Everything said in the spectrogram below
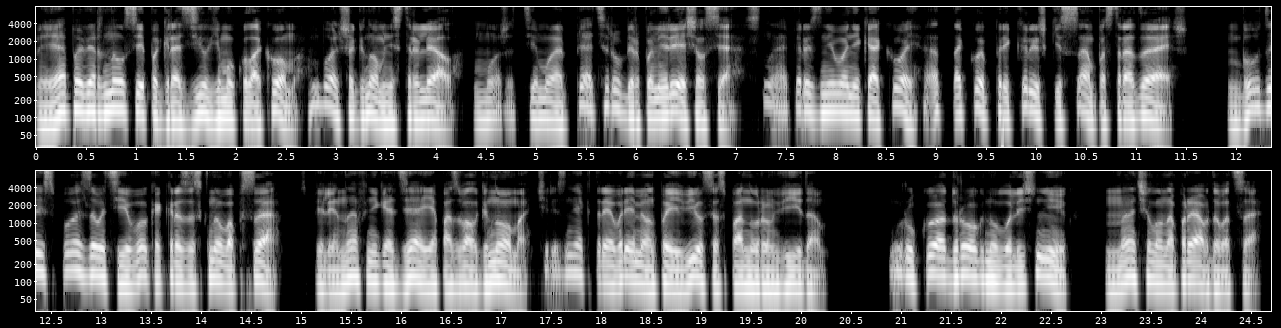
Я повернулся и погрозил ему кулаком. Больше гном не стрелял. Может, ему опять Рубер померещился. Снайпер из него никакой, от такой прикрышки сам пострадаешь. Буду использовать его как разыскного пса. Спеленав негодяя, я позвал гнома. Через некоторое время он появился с понурым видом. Рука дрогнула, лесник. Начал он оправдываться.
